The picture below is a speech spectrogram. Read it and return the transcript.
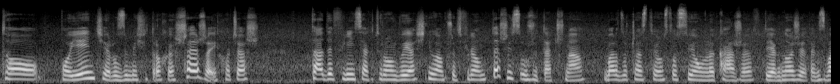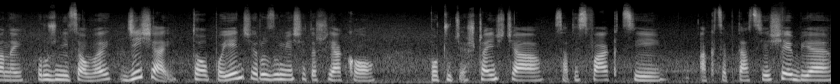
to pojęcie rozumie się trochę szerzej, chociaż ta definicja, którą wyjaśniłam przed chwilą, też jest użyteczna. Bardzo często ją stosują lekarze w diagnozie tak zwanej różnicowej. Dzisiaj to pojęcie rozumie się też jako poczucie szczęścia, satysfakcji, akceptację siebie,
